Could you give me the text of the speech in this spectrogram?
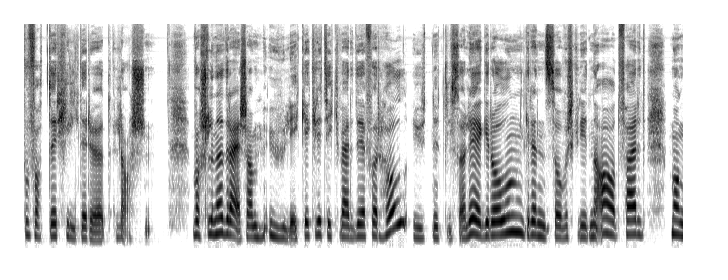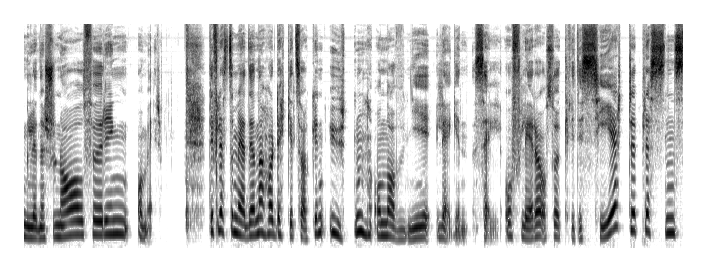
forfatter Hilde Rød Larsen. Varslene dreier seg om ulike kritikkverdige forhold, utnyttelse av legerollen, grenseoverskridende atferd, manglende journalføring og mer. De fleste mediene har dekket saken uten å navngi legen selv, og flere har også kritisert pressens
